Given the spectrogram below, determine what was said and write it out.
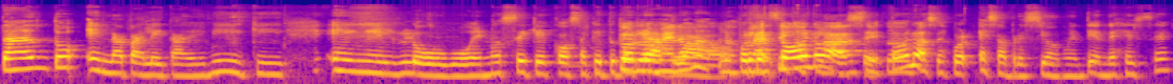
tanto en la paleta de Mickey, en el globo, en no sé qué cosa que tú te Por lo quedas, menos "Wow"? los- los Porque clásicos, todo lo haces, todo lo haces por esa presión, ¿me entiendes? Ese,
